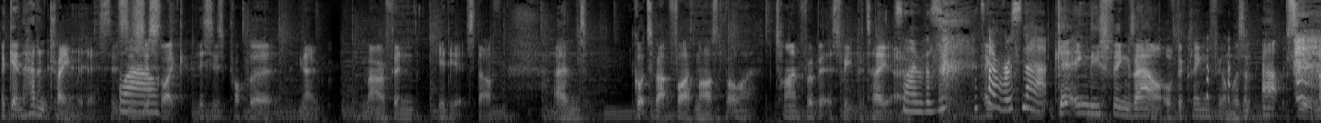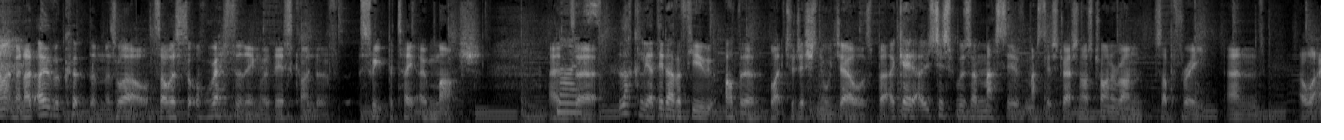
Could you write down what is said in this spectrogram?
Again, hadn't trained with this. This is just like this is proper, you know, marathon idiot stuff, and got to about five miles. I thought, oh, time for a bit of sweet potato. Time for, time for a snack. Getting these things out of the cling film was an absolute nightmare. And I'd overcooked them as well, so I was sort of wrestling with this kind of sweet potato mush. And uh, luckily, I did have a few other like traditional gels, but again, it just was a massive, massive stress. And I was trying to run sub three, and oh, I,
